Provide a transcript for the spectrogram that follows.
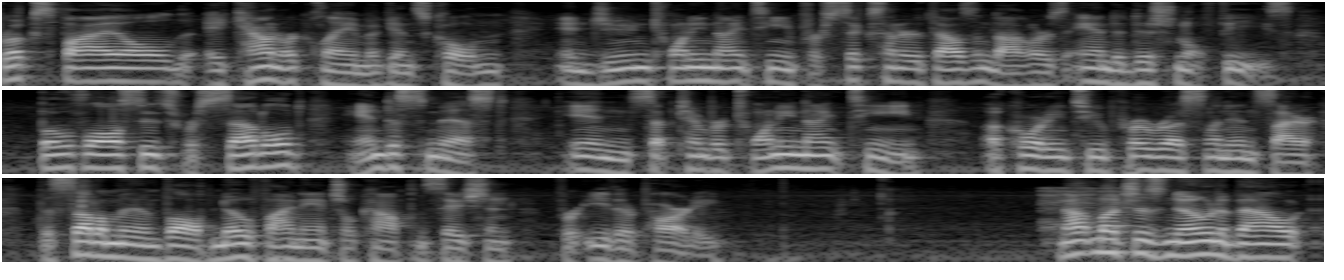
Brooks filed a counterclaim against Colton in June 2019 for $600,000 and additional fees. Both lawsuits were settled and dismissed in September 2019, according to Pro Wrestling Insider. The settlement involved no financial compensation for either party. Not much is known about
